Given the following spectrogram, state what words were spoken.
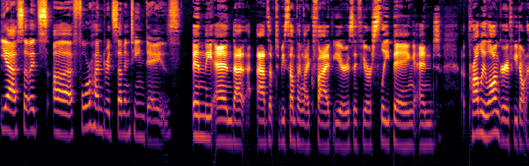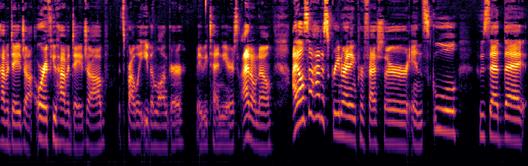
Yeah, so it's uh 417 days. in the end that adds up to be something like five years if you're sleeping and probably longer if you don't have a day job or if you have a day job it's probably even longer maybe 10 years i don't know. I also had a screenwriting professor in school who said that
